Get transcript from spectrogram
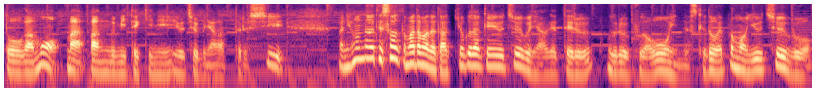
動画も、まあ、番組的に YouTube に上がってるし、まあ、日本のアーティストだとまだまだ楽曲だけ YouTube に上げてるグループが多いんですけど、やっぱもう YouTube を、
